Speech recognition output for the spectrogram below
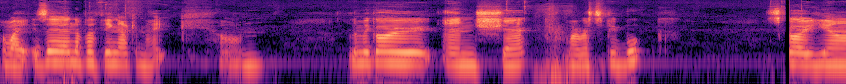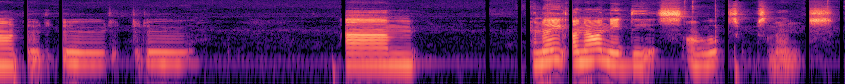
Oh, wait, is there another thing I can make? Um, let me go and check my recipe book. Let's go do, um, I know, I know I need this. Oh, whoops. Oh, I have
